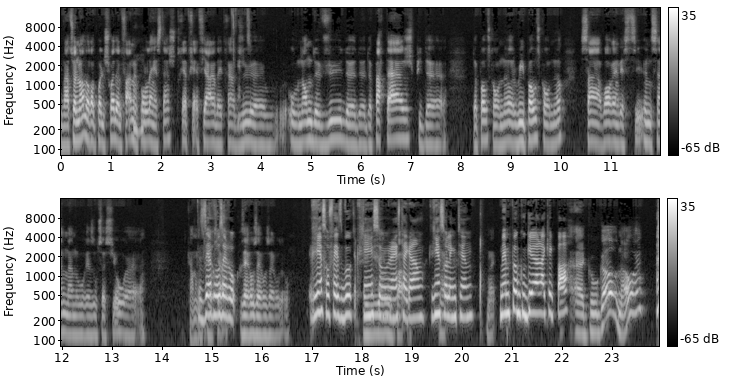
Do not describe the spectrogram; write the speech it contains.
Éventuellement, on n'aura pas le choix de le faire, mais pour mm-hmm. l'instant, je suis très, très fier d'être rendu au nombre de vues, de, de, de partages, puis de, de posts qu'on a, reposts qu'on a, sans avoir investi une scène dans nos réseaux sociaux. Zéro, zéro. Zéro, zéro, zéro, zéro. Rien sur Facebook, rien, sur Instagram, rien sur LinkedIn. Même pas Google à quelque part? Euh, Google, non, hein?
